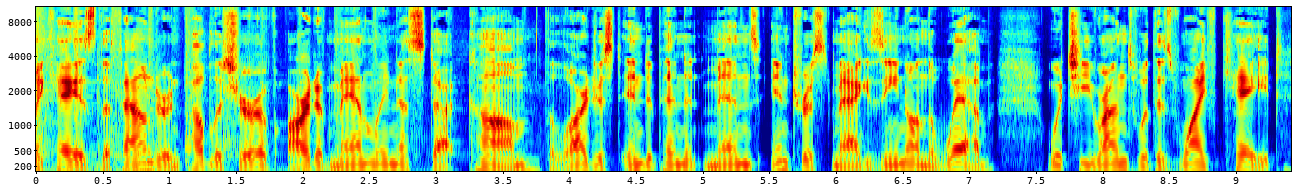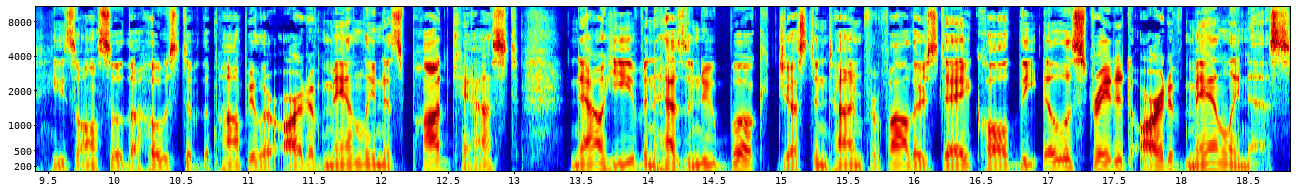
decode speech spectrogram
McKay is the founder and publisher of artofmanliness.com, the largest independent men's interest magazine on the web, which he runs with his wife Kate. He's also the host of the popular Art of Manliness podcast. Now he even has a new book just in time for Father's Day called The Illustrated Art of Manliness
